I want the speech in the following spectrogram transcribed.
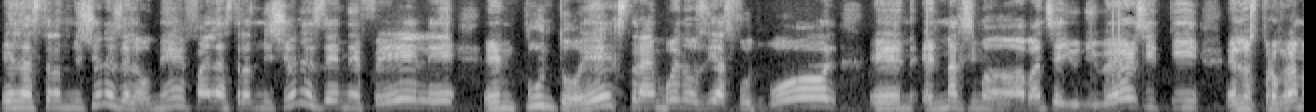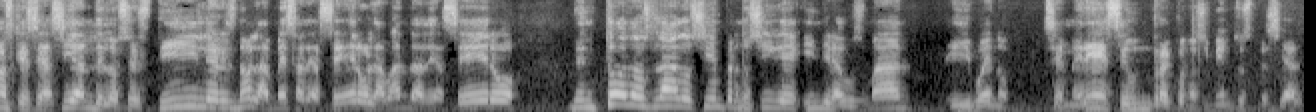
en las transmisiones de la UNEFA, en las transmisiones de NFL, en Punto Extra, en Buenos Días Fútbol, en, en Máximo Avance University, en los programas que se hacían de los Steelers, ¿no? La mesa de acero, la banda de acero. En todos lados siempre nos sigue Indira Guzmán y bueno, se merece un reconocimiento especial.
